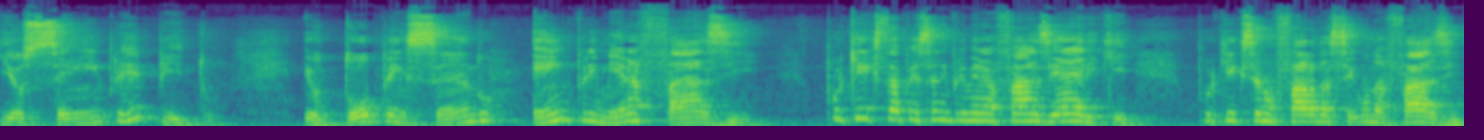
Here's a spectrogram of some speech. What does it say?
E eu sempre repito, eu estou pensando em primeira fase. Por que, que você está pensando em primeira fase, Eric? Por que, que você não fala da segunda fase?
